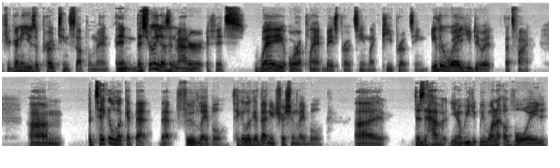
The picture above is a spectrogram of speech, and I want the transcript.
if you're going to use a protein supplement, and this really doesn't matter if it's whey or a plant based protein like pea protein, either way you do it, that's fine. Um, but take a look at that that food label. Take a look at that nutrition label. Uh, does it have you know we we want to avoid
